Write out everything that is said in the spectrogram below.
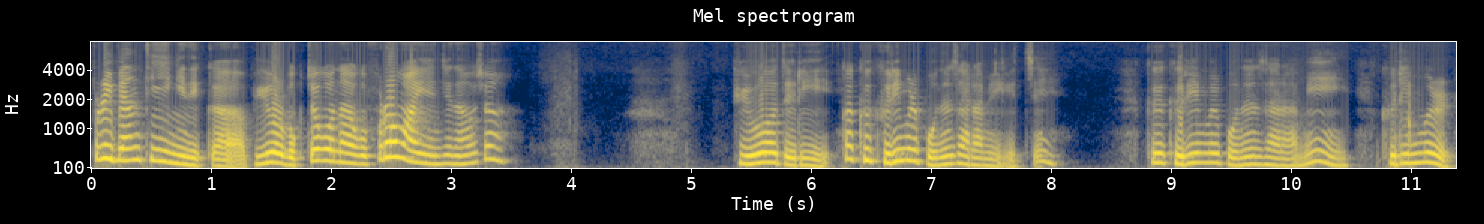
preventing이니까 비유어 목적어 나오고 from ing 나오죠? 뷰어들이 그러니까 그 그림을 보는 사람이겠지. 그 그림을 보는 사람이 그림을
